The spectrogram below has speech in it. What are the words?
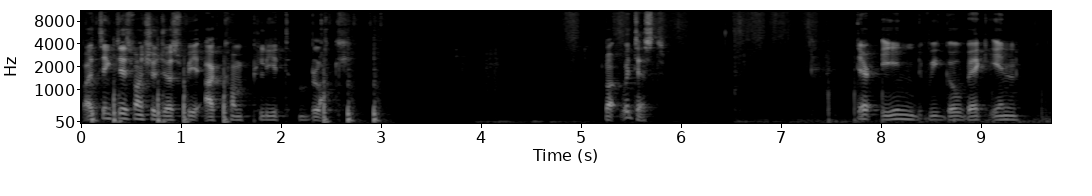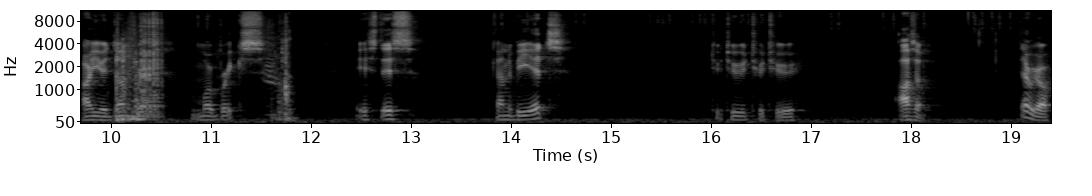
But I think this one should just be a complete block. But we test. There in, we go back in. Are you done with more bricks? Is this gonna be it? Two, two, two, two. Awesome. There we go.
